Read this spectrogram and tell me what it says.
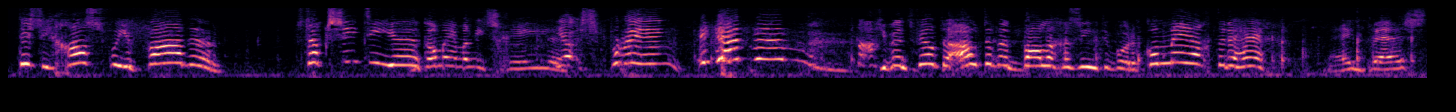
Het is die gast voor je vader. Straks ziet hij je. Dat kan me helemaal niet schelen. Ja, spring. Ik heb. Je bent veel te oud om met ballen gezien te worden. Kom mee achter de heg. Nee, best.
